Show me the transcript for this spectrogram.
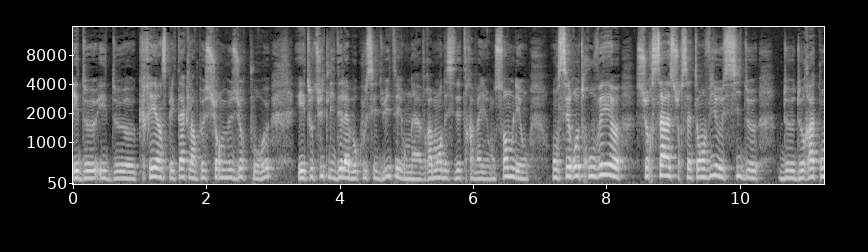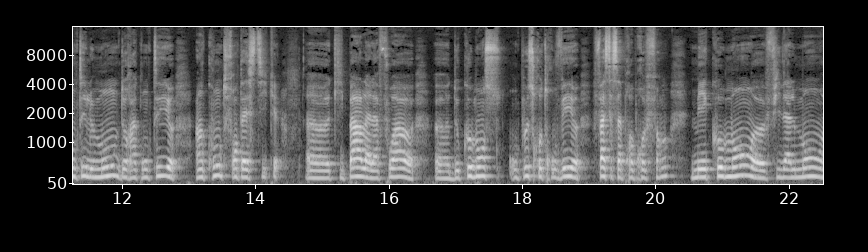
et de et de créer un spectacle un peu sur mesure pour eux. Et tout de suite, l'idée l'a beaucoup séduite et on a vraiment décidé de travailler ensemble et on, s'est retrouvés sur ça, sur cette envie aussi de, de, raconter le monde, de raconter euh, un conte fantastique. Euh, qui parle à la fois euh, de comment on peut se retrouver face à sa propre fin, mais comment finalement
